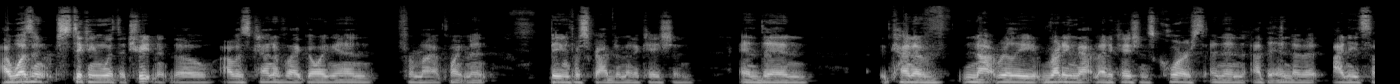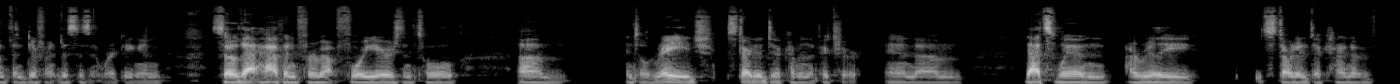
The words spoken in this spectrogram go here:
I wasn't sticking with the treatment though. I was kind of like going in for my appointment, being prescribed a medication and then kind of not really running that medication's course. And then at the end of it, I need something different. This isn't working. And so that happened for about four years until, um, until rage started to come in the picture. And, um, that's when I really started to kind of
